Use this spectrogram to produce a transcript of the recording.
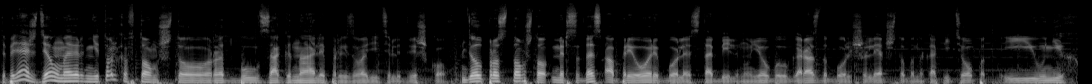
Ты понимаешь, дело, наверное, не только в том, что Red Bull загнали производители движков. Дело просто в том, что Mercedes априори более стабилен. У него было гораздо больше лет, чтобы накопить опыт. И у них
